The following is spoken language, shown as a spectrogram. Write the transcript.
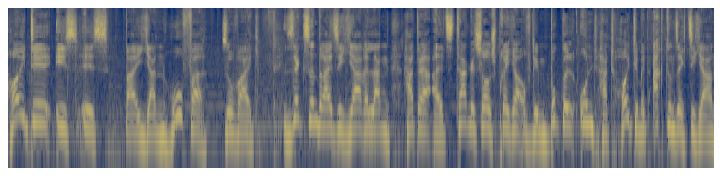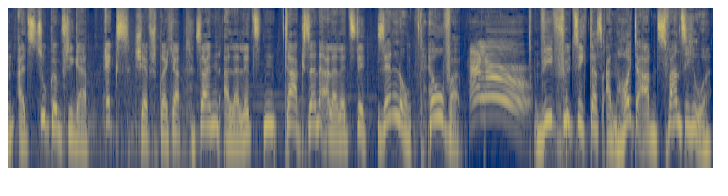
Heute ist es bei Jan Hofer soweit. 36 Jahre lang hat er als Tagesschausprecher auf dem Buckel und hat heute mit 68 Jahren als zukünftiger Ex-Chefsprecher seinen allerletzten Tag, seine allerletzte Sendung. Herr Hofer. Hallo! Wie fühlt sich das an? Heute Abend 20 Uhr.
